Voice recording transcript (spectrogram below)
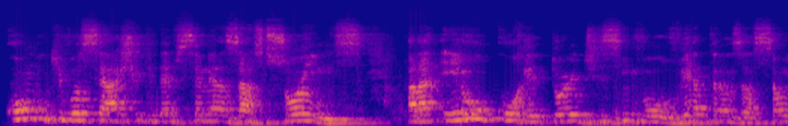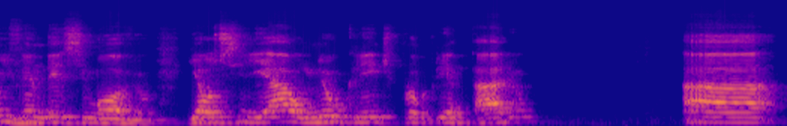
Como que você acha que devem ser minhas ações para eu, corretor, desenvolver a transação e vender esse imóvel e auxiliar o meu cliente proprietário a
